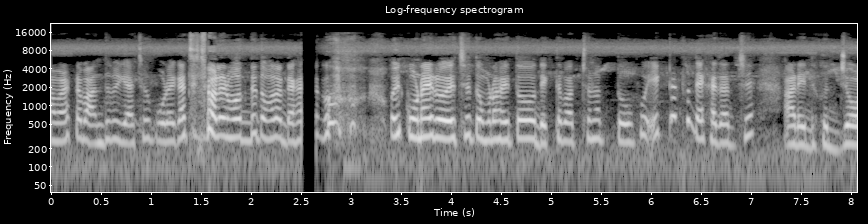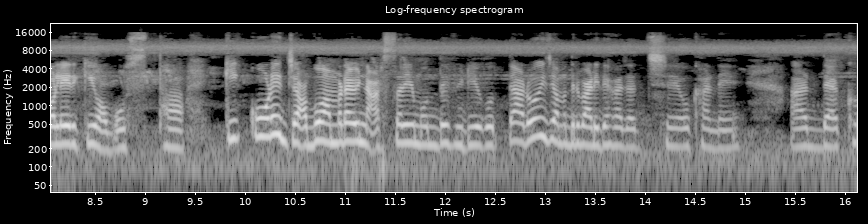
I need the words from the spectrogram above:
আমার একটা বান্ধবী গেছে পড়ে গেছে জলের মধ্যে তোমাদের দেখা দেখো ওই কোনায় রয়েছে, তোমরা হয়তো দেখতে পাচ্ছ না, তবু একটু একটু দেখা যাচ্ছে। আর এই দেখো জলের কি অবস্থা, কি করে যাব আমরা ওই নার্সারির মধ্যে ভিডিও করতে? আর ওই যে আমাদের বাড়ি দেখা যাচ্ছে ওখানে। আর দেখো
